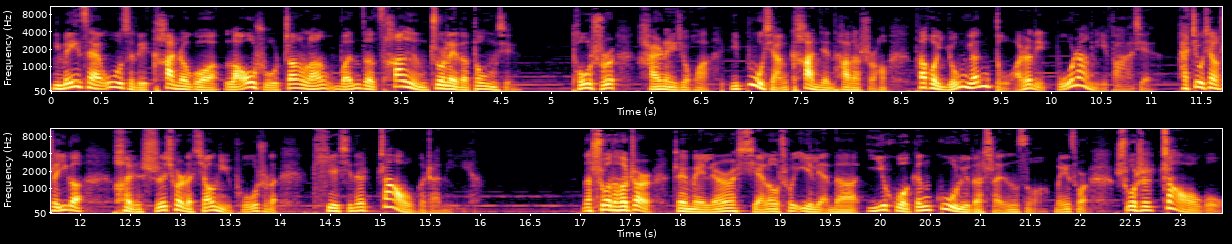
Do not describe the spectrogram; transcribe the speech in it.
你没在屋子里看着过老鼠、蟑螂、蚊子、苍蝇之类的东西？同时，还是那句话，你不想看见它的时候，它会永远躲着你，不让你发现。还就像是一个很识趣的小女仆似的，贴心的照顾着你呀。那说到这儿，这美玲显露出一脸的疑惑跟顾虑的神色。没错，说是照顾，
